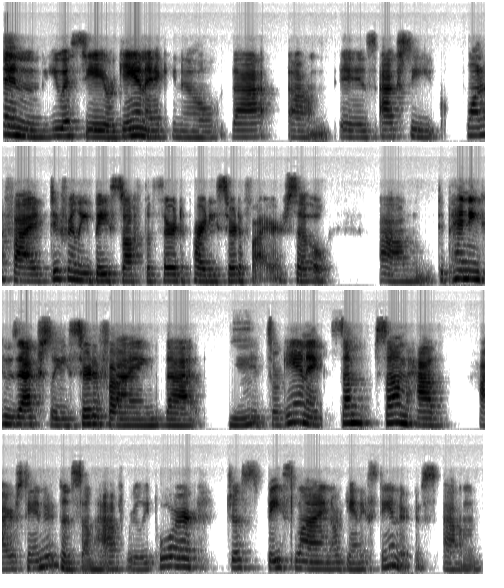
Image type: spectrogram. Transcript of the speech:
in USDA organic, you know, that um, is actually quantified differently based off the third party certifier. So um, depending who's actually certifying that mm-hmm. it's organic, some some have higher standards and some have really poor, just baseline organic standards. Um,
